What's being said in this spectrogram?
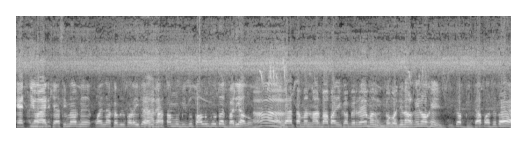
કેચી મારી. ખ્યાસી માર ને કોઈ ના ખબર પડે. તો એમ ખાતા હું બીજું પાલું છું તો જ ભરી આલો હા. એટલે તમને મારા બાપાની ખબર રહે મને ઊંધો બધી નાખી નાખી. એ તો ભીધા પાસે તો હે.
